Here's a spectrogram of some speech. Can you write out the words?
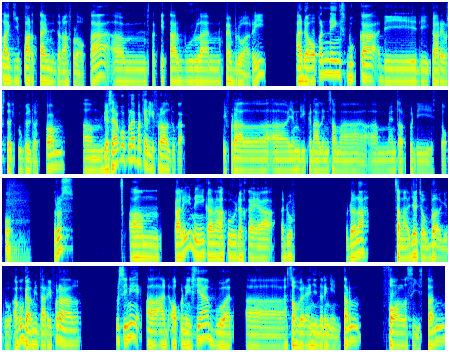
lagi part time di Traveloka em, sekitar bulan Februari ada openings buka di di careers.google.com Em, biasanya aku apply pakai referral tuh kak. Referral eh, yang dikenalin sama em, mentorku di toko. Terus em, kali ini karena aku udah kayak aduh udahlah sengaja coba gitu. Aku gak minta referral terus ini eh, ada openingsnya buat eh, software engineering intern fall season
